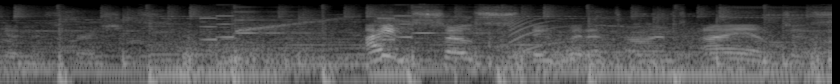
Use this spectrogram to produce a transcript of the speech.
goodness gracious. I am so stupid at times. I am just...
